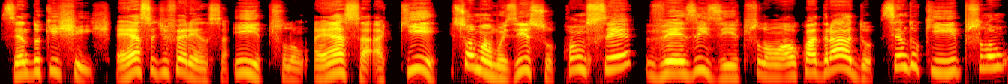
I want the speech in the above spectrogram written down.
sendo que x é essa diferença e y é essa aqui, somamos isso com c vezes y ao quadrado, sendo que y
